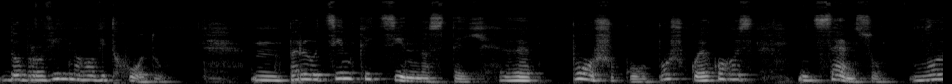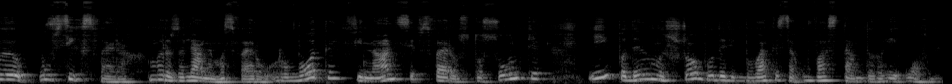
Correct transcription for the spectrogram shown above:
добровільного відходу переоцінки цінностей, е, пошуку, пошуку якогось сенсу в, у всіх сферах. Ми розглянемо сферу роботи, фінансів, сферу стосунків і подивимося, що буде відбуватися у вас там, дорогі овни.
